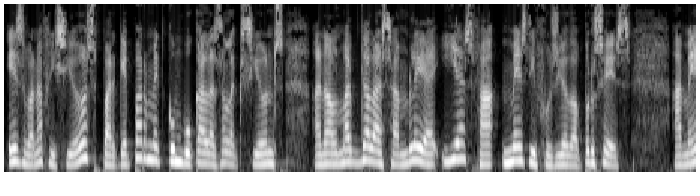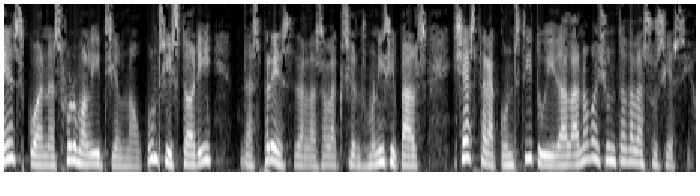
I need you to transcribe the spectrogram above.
és beneficiós perquè permet convocar les eleccions en el marc de l'Assemblea i es fa més difusió del procés. A més, quan es formalitzi el nou consistori, després de les eleccions municipals, ja estarà constituïda la nova Junta de l'Associació.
